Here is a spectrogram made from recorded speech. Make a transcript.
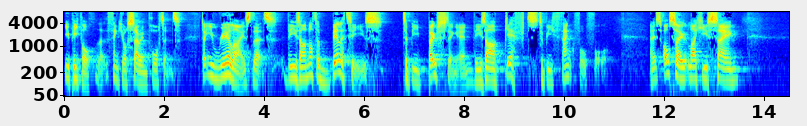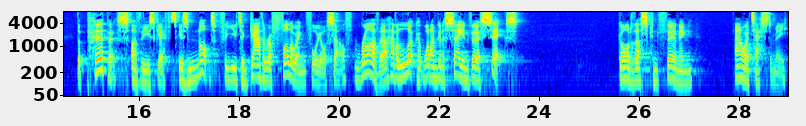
You people that think you're so important, don't you realize that these are not abilities to be boasting in, these are gifts to be thankful for? And it's also like he's saying, the purpose of these gifts is not for you to gather a following for yourself. Rather, have a look at what I'm going to say in verse 6. God thus confirming our testimony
